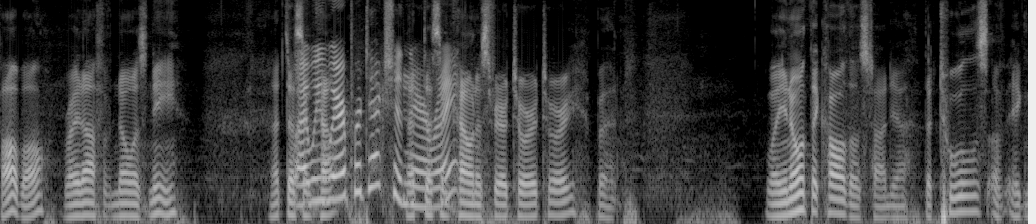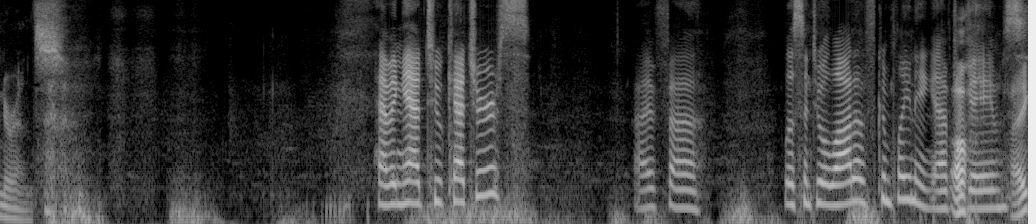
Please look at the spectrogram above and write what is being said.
foul ball right off of Noah's knee. That doesn't why we count. wear protection that there, doesn't right? count as fair territory, but well, you know what they call those, Tanya? The tools of ignorance. Having had two catchers, I've uh, listened to a lot of complaining after Oh, games. I,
